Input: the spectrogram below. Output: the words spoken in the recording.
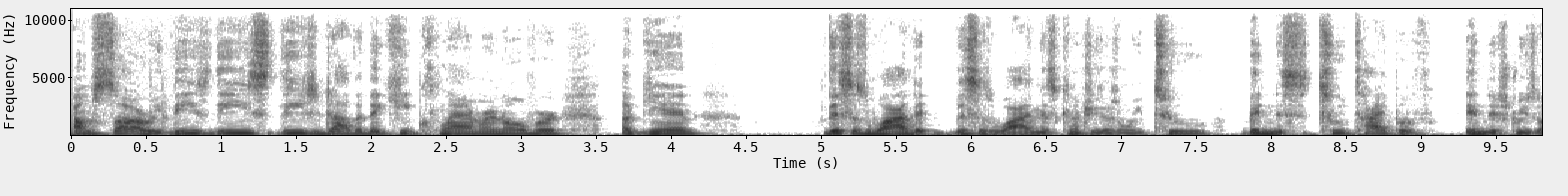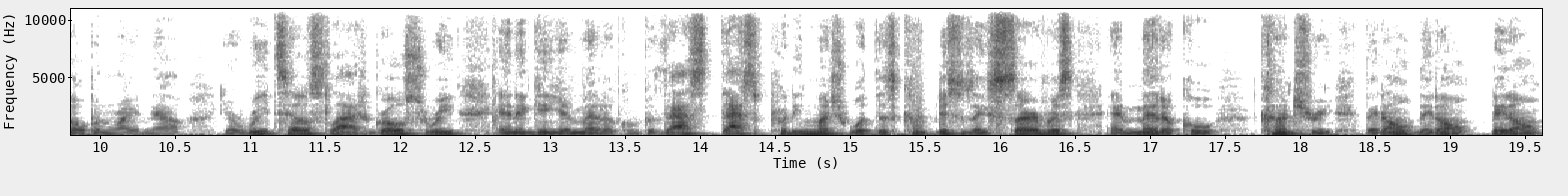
I'm sorry these these these jobs that they keep clamoring over again this is why that this is why in this country there's only two business two type of industries open right now your retail slash grocery and again your medical because that's that's pretty much what this country this is a service and medical country. They don't they don't they don't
